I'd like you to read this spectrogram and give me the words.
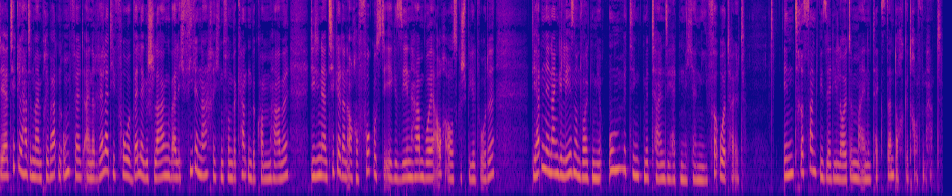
Der Artikel hat in meinem privaten Umfeld eine relativ hohe Welle geschlagen, weil ich viele Nachrichten von Bekannten bekommen habe, die den Artikel dann auch auf Focus.de gesehen haben, wo er auch ausgespielt wurde. Die hatten den dann gelesen und wollten mir unbedingt mitteilen, sie hätten mich ja nie verurteilt. Interessant, wie sehr die Leute meinen Text dann doch getroffen hat.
